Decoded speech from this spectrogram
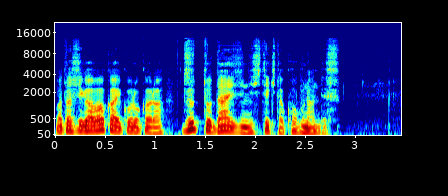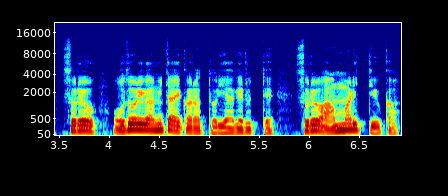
私が若い頃からずっと大事にしてきたコブなんです。それを踊りが見たいから取り上げるって、それはあんまりっていうか、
